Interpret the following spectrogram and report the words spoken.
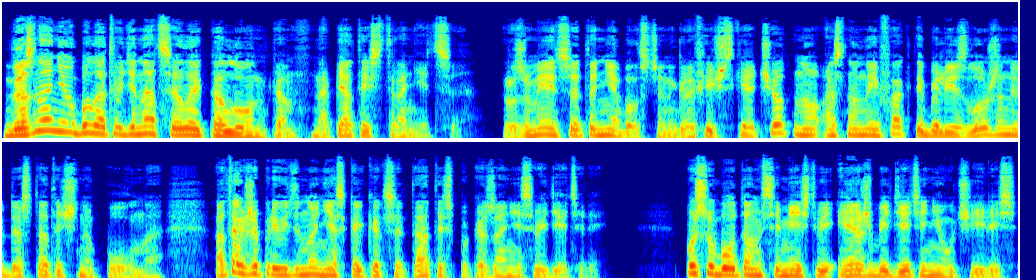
Дознанию была отведена целая колонка на пятой странице. Разумеется, это не был стенографический отчет, но основные факты были изложены достаточно полно, а также приведено несколько цитат из показаний свидетелей. По субботам в семействе Эшби дети не учились,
